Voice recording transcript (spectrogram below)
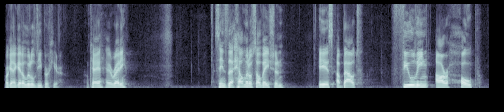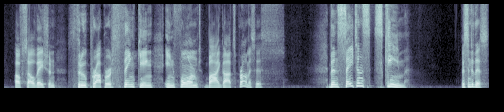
We're going to get a little deeper here. Okay, are you ready? Since the helmet of salvation is about fueling our hope of salvation through proper thinking informed by God's promises, then Satan's scheme, listen to this,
